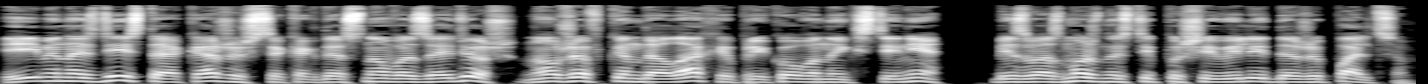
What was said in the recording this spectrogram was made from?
И именно здесь ты окажешься, когда снова зайдешь, но уже в кандалах и прикованный к стене, без возможности пошевелить даже пальцем.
